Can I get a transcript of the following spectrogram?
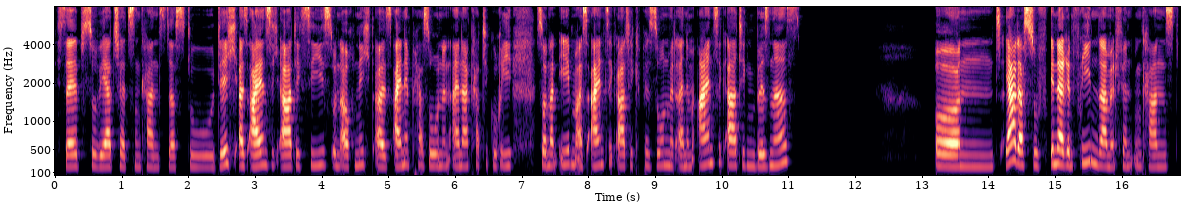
dich selbst so wertschätzen kannst, dass du dich als einzigartig siehst und auch nicht als eine Person in einer Kategorie, sondern eben als einzigartige Person mit einem einzigartigen Business. Und ja, dass du inneren Frieden damit finden kannst,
